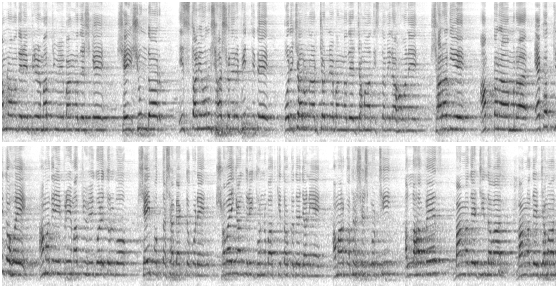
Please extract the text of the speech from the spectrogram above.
আমরা আমাদের এই প্রিয় মাতৃভূমি বাংলাদেশকে সেই সুন্দর ইসলামী অনুশাসনের ভিত্তিতে পরিচালনার জন্য বাংলাদেশ জামাত ইসলামী রহমানে সারা দিয়ে আপনারা আমরা একত্রিত হয়ে আমাদের এই প্রিয় মাতৃভূমি গড়ে তুলব। সেই প্রত্যাশা ব্যক্ত করে সবাইকে আন্তরিক ধন্যবাদ, কৃতজ্ঞতা জানিয়ে আমার কথা শেষ করছি। আল্লাহ হাফেজ। বাংলাদেশ জিন্দাবাদ। বাংলাদেশ জামাত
